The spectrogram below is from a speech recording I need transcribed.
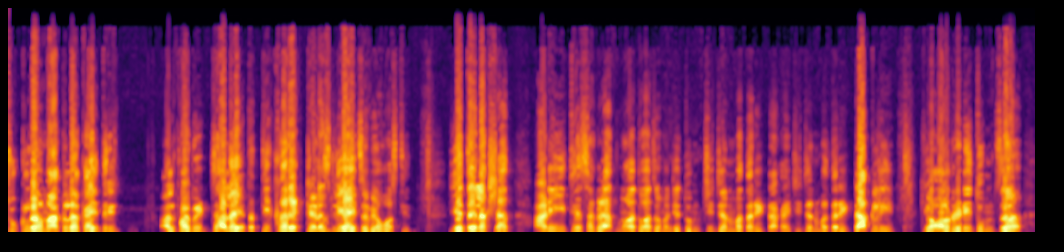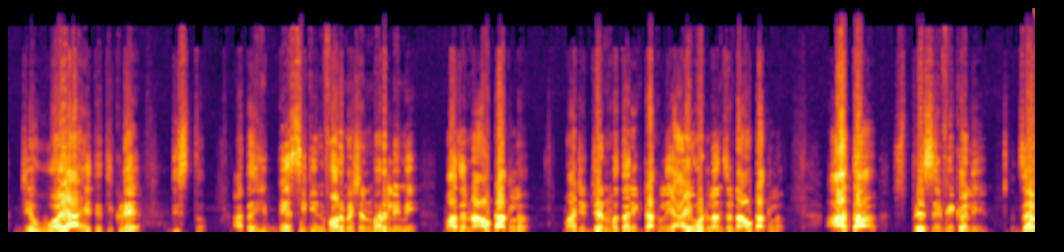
चुकलं माकलं काहीतरी अल्फाबेट आहे तर ते करेक्टेडच लिहायचं व्यवस्थित. येते लक्षात? आणि इथे सगळ्यात महत्त्वाचं म्हणजे तुमची जन्मतारीख टाकायची. जन्मतारीख टाकली की ऑलरेडी तुमचं जे वय आहे ते तिकडे दिसतं. आता ही बेसिक इन्फॉर्मेशन भरली मी. माझं नाव टाकलं. माझी जन्मतारीख टाकली. आईवडिलांचं नाव टाकलं. आता स्पेसिफिकली जर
